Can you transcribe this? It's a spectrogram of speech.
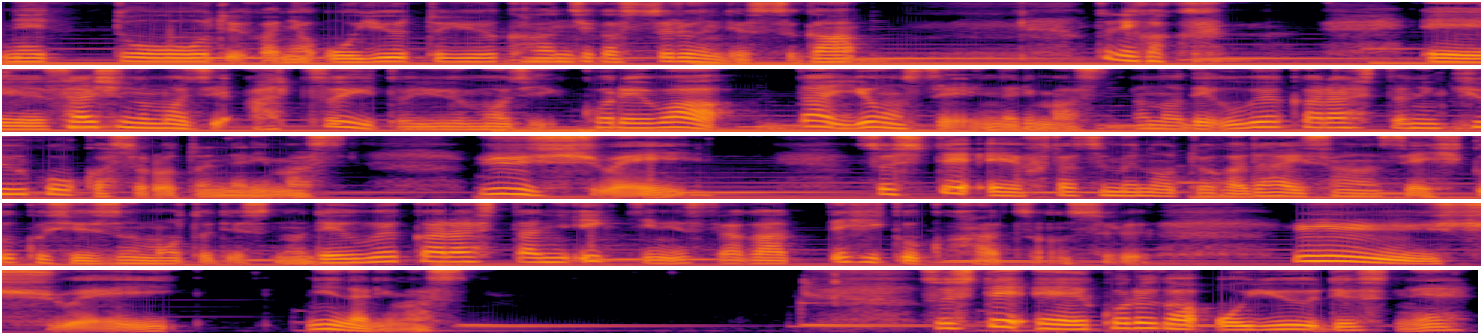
熱湯というかね、お湯という感じがするんですが、とにかく、えー、最初の文字、熱いという文字、これは第4声になります。なので、上から下に急降下する音になります。ルーシュエイ。そして、えー、2つ目の音が第3声、低く沈む音ですので、上から下に一気に下がって低く発音する。ルーシュエイになります。そして、えー、これがお湯ですね。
